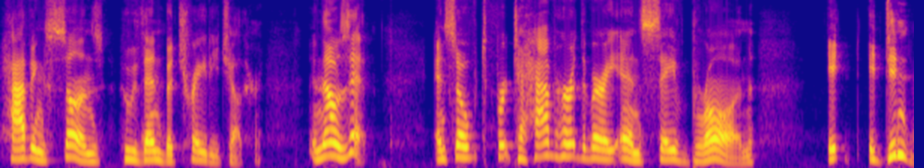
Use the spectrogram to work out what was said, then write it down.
having sons who then betrayed each other. And that was it. And so for to have her at the very end save Bronn, it it didn't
